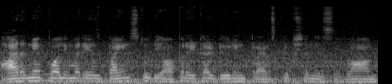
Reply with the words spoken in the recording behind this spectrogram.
RNA polymerase binds to the operator during transcription is wrong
